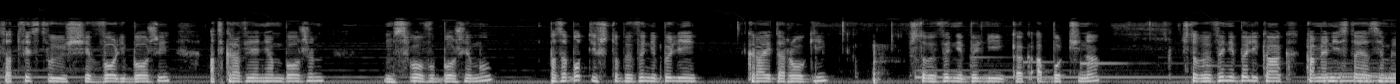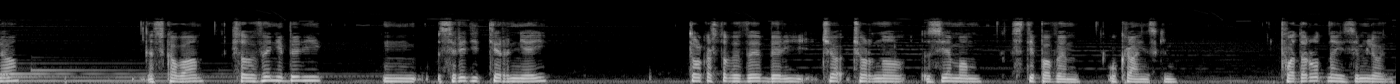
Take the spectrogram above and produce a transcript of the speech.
соответствующие воле Божьей, откровениям Божьим, Słowu Bożemu. Позаботьтесь, чтобы вы не были край дороги, чтобы вы не были как обочина, чтобы вы не были как каменистая земля, скала, чтобы вы не были среди терней, только чтобы вы были черноземом степовым украинским, плодородной землей.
